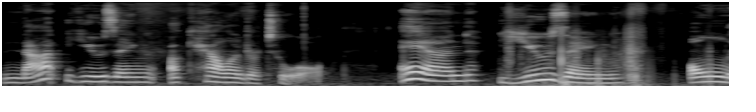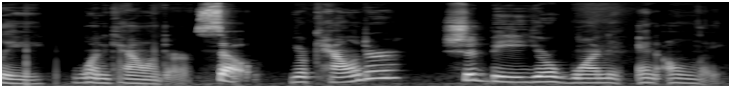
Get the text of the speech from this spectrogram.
not using a calendar tool and using only one calendar. So, your calendar should be your one and only.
